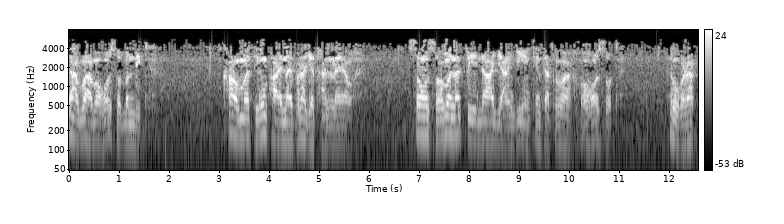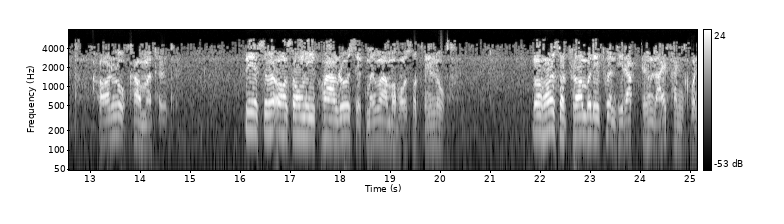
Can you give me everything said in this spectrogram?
ทราบว่ามโหสถบัณฑิต เข้ามาถึงภายในพระราชฐานแล้ว ทรงสมนัสปรีดาอย่างยิ่งจึงตรัสว่ามโหสถ ลูกรักขอลูกเข้ามาเถิดนี่สุรองทรงมีความรู้สึกเหมือนว่ามโหสถเป็นลูก มโหสถพร้อมไปด้วยเพื่อนที่รักถึงหลายพันคน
